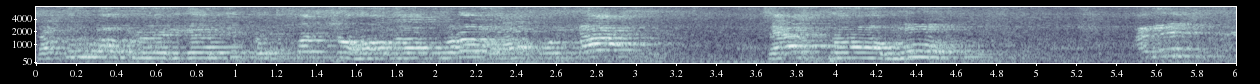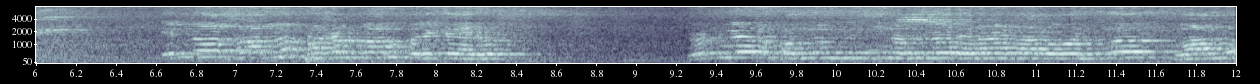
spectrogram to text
చంద్రబాబు నాయుడు గారికి ప్రతిపక్ష హోదా కూడా రాకుండా చేస్తాము అని ఎన్నోసార్లు ప్రకటనలు పలికారు. వేల పంతొమ్మిది నుంచి రెండు వేల ఇరవై నాలుగు వరకు వాళ్ళు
